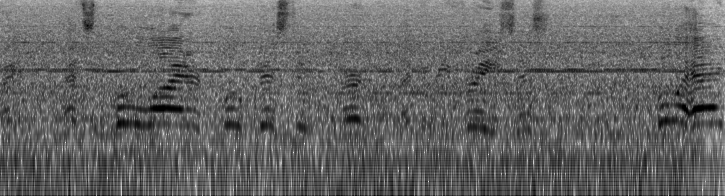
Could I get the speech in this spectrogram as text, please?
Right, that's the pull liner, pull piston, or let me rephrase this. Pull ahead,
